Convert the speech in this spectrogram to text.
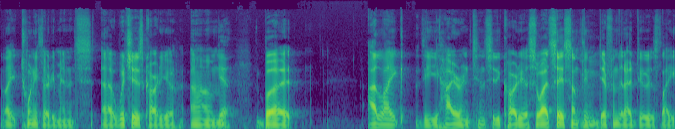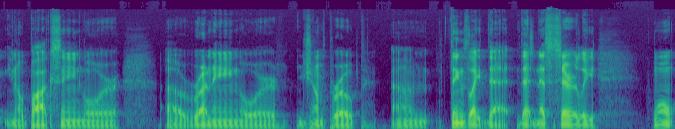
like 20, 30 minutes, uh, which is cardio. Um, Yeah. but I like the higher intensity cardio. So I'd say something different that I do is like, you know, boxing or uh, running or jump rope, um, things like that, that necessarily won't,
